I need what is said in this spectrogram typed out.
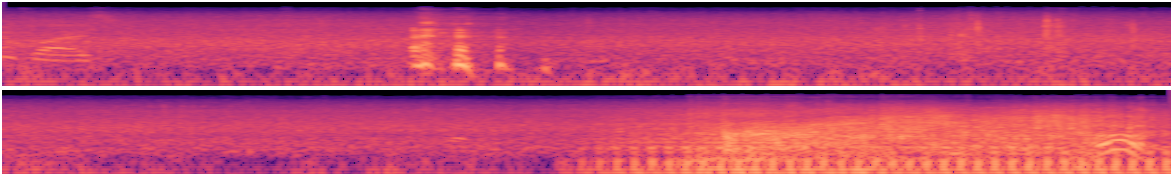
time flies. Ooh.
